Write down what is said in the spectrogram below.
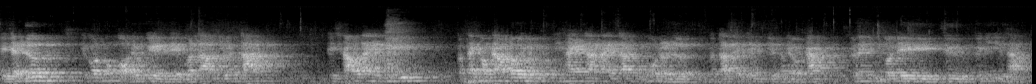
để chạy đường chứ còn không có điều kiện để mà làm như ta thì sau này thì nó thành công nào rồi thì hai tháng này ra cũng một lần được người ta sẽ thêm tiền nhiều khác cho nên chúng tôi đề nghị trừ cái dự thảo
